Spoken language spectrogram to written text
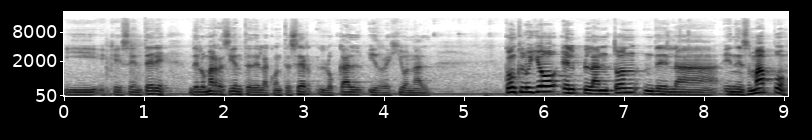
y que se entere de lo más reciente del acontecer local y regional. Concluyó el plantón de la Enesmapo,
